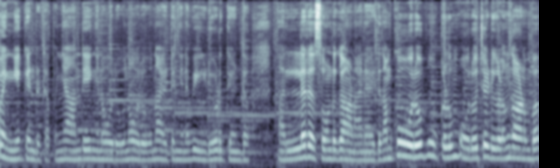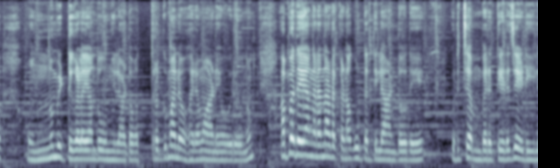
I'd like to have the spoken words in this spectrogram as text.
ഭംഗിയൊക്കെ ഉണ്ട് കേട്ടോ അപ്പം ഞാൻ ദേ ഇങ്ങനെ ഓരോന്ന് ഓരോന്നായിട്ട് ഇങ്ങനെ വീഡിയോ എടുക്കേണ്ട. നല്ല രസമുണ്ട് കാണാനായിട്ട്. നമുക്ക് ഓരോ പൂക്കളും ഓരോ ചെടികളും കാണുമ്പോൾ ഒന്നും വിട്ടുകളയാൻ തോന്നില്ല കേട്ടോ. അത്രയ്ക്ക് മനോഹരമാണ് ഓരോന്നും. അപ്പോൾ അതേ അങ്ങനെ നടക്കണ കൂട്ടത്തിലാണ്ടോ കേട്ടോ അതേ ഒരു ചെമ്പരത്തിയുടെ ചെടിയിൽ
